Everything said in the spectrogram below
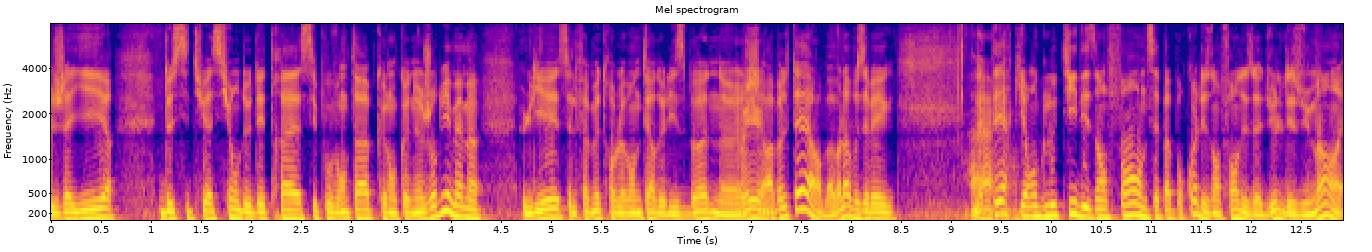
jaillir de situations de détresse détresse épouvantable que l'on connaît aujourd'hui, même lié, c'est le fameux tremblement de terre de Lisbonne euh, chez Voltaire. Bah voilà, vous avez la ah. terre qui engloutit des enfants, on ne sait pas pourquoi, des enfants, des adultes, des humains,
